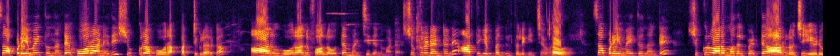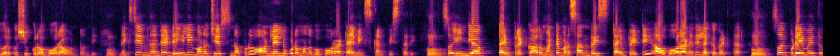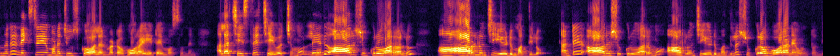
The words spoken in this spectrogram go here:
సో అప్పుడు ఏమవుతుందంటే హోరా అనేది శుక్ర హోర పర్టికులర్గా ఆరు హోరాలు ఫాలో అవుతే మంచిది అనమాట శుక్రుడు అంటేనే ఆర్థిక ఇబ్బందులు తొలగించేవాడు. అవును. సో అప్పుడు ఏమవుతుందంటే శుక్రవారం మొదలు పెడితే ఆరులోంచి ఏడు వరకు శుక్ర హోరా ఉంటుంది. నెక్స్ట్ ఏంటంటే డైలీ మనం చేస్తున్నప్పుడు ఆన్లైన్లో కూడా మనకు హోరా టైమింగ్స్ కనిపిస్తుంది. సో ఇండియా టైం ప్రకారం అంటే మన సన్ రైజ్ టైం పెట్టి ఆ హోరా అనేది లెక్క పెడతారు. సో ఇప్పుడు ఏమవుతుందంటే నెక్స్ట్ డే మనం చూసుకోవాలన్నమాట హోరా ఏ టైం వస్తుందని. అలా చేస్తే చేయవచ్చము. లేదు ఆరు శుక్రవారాలు ఆరు నుంచి ఏడు మధ్యలో. అంటే ఆరు శుక్రవారము ఆరు నుంచి ఏడు మధ్యలో శుక్ర హోరానే ఉంటుంది.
